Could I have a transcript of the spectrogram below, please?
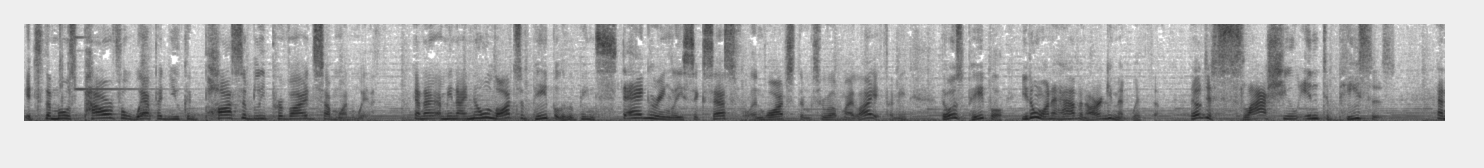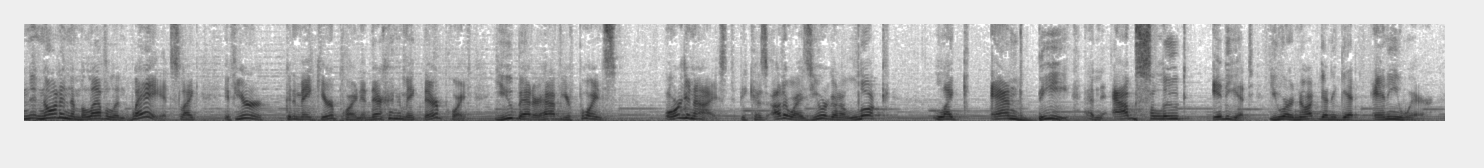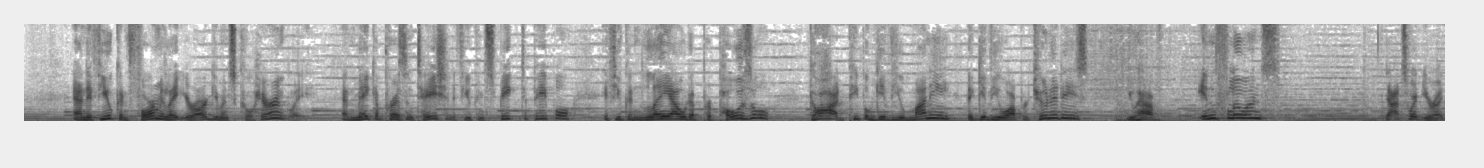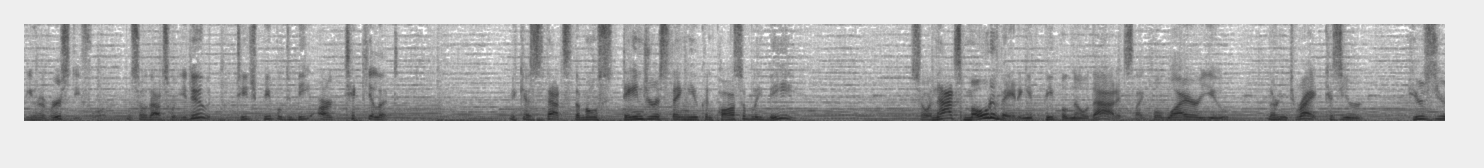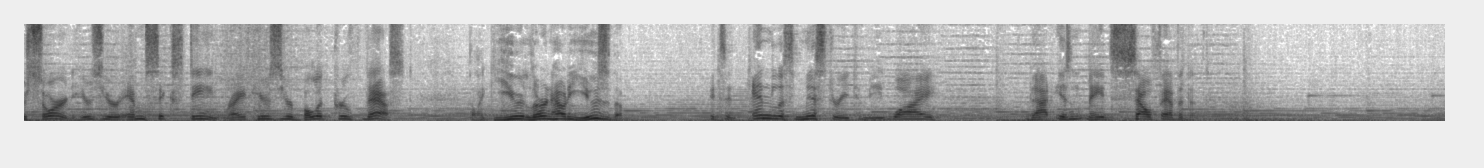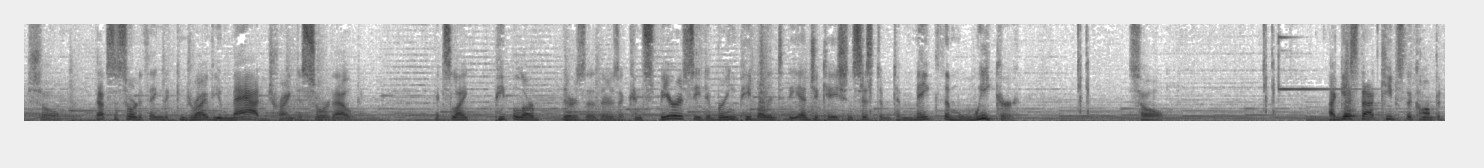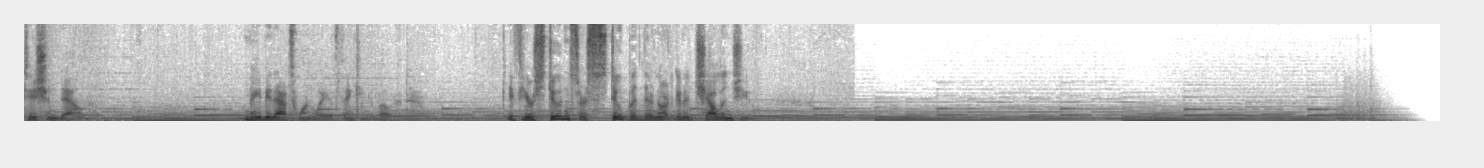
it's the most powerful weapon you could possibly provide someone with. And I, I, mean, I know lots of people who've been staggeringly successful and watched them throughout my life. I mean, those people, you don't want to have an argument with them. They'll just slash you into pieces. And not in a malevolent way. It's like if you're going to make your point and they're going to make their point, you better have your points organized because otherwise you are going to look like and be an absolute idiot. You are not going to get anywhere. And if you can formulate your arguments coherently and make a presentation, if you can speak to people, if you can lay out a proposal, God, people give you money, they give you opportunities, you have influence. That's what you're at university for. And so that's what you do teach people to be articulate. Because that's the most dangerous thing you can possibly be. So, and that's motivating if people know that. It's like, well, why are you learning to write? Because you're, here's your sword, here's your M16, right? Here's your bulletproof vest. Like you learn how to use them. It's an endless mystery to me why that isn't made self-evident. So that's the sort of thing that can drive you mad trying to sort out. It's like people are there's a there's a conspiracy to bring people into the education system to make them weaker. So I guess that keeps the competition down. Maybe that's one way of thinking about it. If your students are stupid, they're not going to challenge you.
